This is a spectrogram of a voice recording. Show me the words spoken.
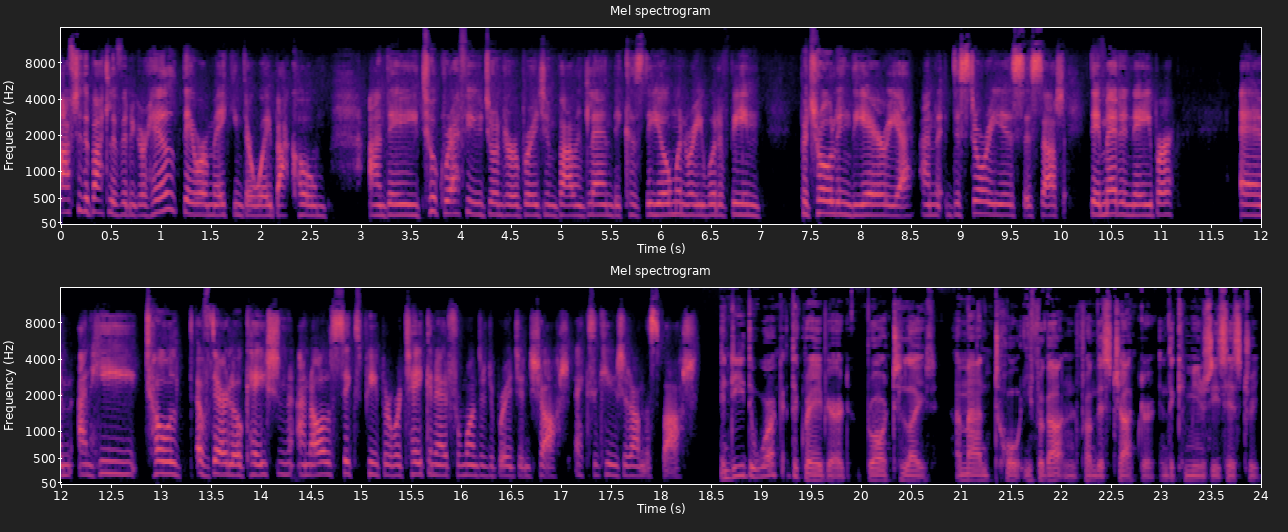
After the Battle of Vinegar Hill, they were making their way back home and they took refuge under a bridge in Ballinglen because the yeomanry would have been patrolling the area. And the story is, is that they met a neighbour um, and he told of their location, and all six people were taken out from under the bridge and shot, executed on the spot. Indeed, the work at the graveyard brought to light a man totally forgotten from this chapter in the community's history.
